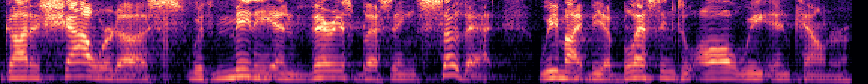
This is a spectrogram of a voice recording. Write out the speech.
God has showered us with many and various blessings so that we might be a blessing to all we encounter.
